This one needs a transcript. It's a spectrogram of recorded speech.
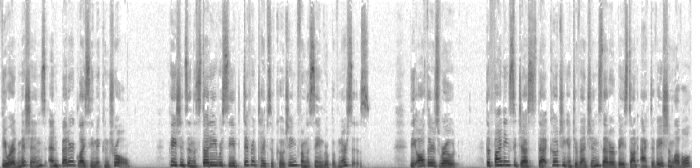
fewer admissions, and better glycemic control. Patients in the study received different types of coaching from the same group of nurses. The authors wrote The findings suggest that coaching interventions that are based on activation level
